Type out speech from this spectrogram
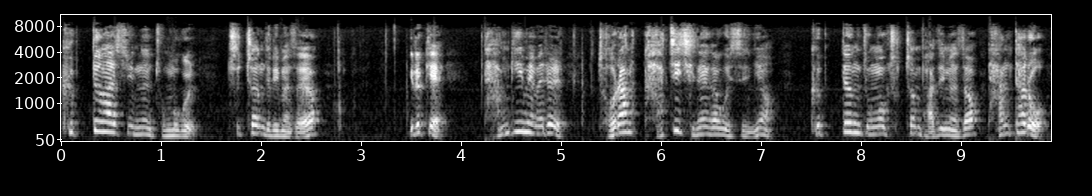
급등할 수 있는 종목을 추천드리면서요. 이렇게 단기 매매를 저랑 같이 진행하고 있으니요. 급등 종목 추천 받으면서 단타로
